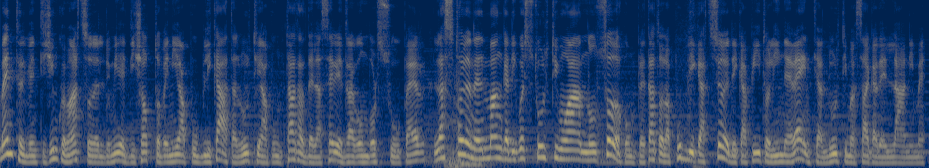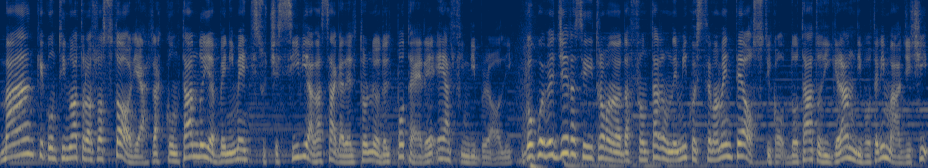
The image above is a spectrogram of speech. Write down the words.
Mentre il 25 marzo del 2018 veniva pubblicata l'ultima puntata della serie Dragon Ball Super, la storia nel manga di quest'ultimo ha non solo completato la pubblicazione dei capitoli inerenti all'ultima saga dell'anime, ma ha anche continuato la sua storia, raccontando gli avvenimenti successivi alla saga del Torneo del Potere e al film di Broly. Goku e Vegeta si ritrovano ad affrontare un nemico estremamente ostico, dotato di grandi poteri magici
